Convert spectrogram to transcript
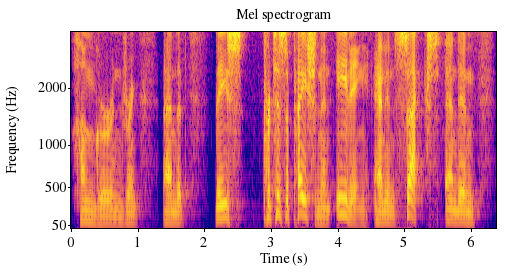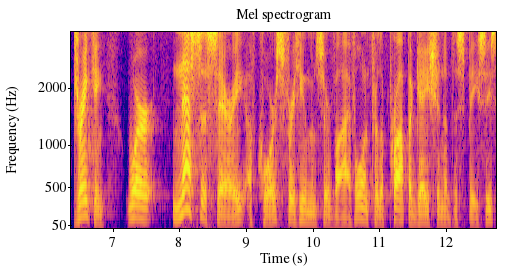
hunger and drink and that these participation in eating and in sex and in drinking were necessary, of course, for human survival and for the propagation of the species,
